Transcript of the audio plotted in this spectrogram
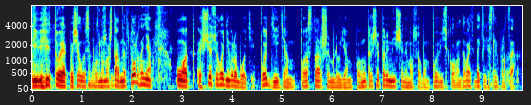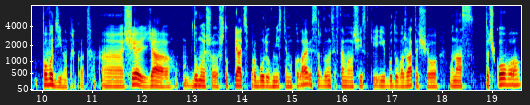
і від того, як почалося Ну, повномасштабне вторгнення. От що сьогодні в роботі по дітям, по старшим людям, по внутрішньопереміщеним особам, по військовим. Давайте декілька слів про це. По воді, наприклад. Е, Ще я думаю, що штук 5 пробурю в місті Миколаєві свердловин системи очистки, і буду вважати, що у нас точково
